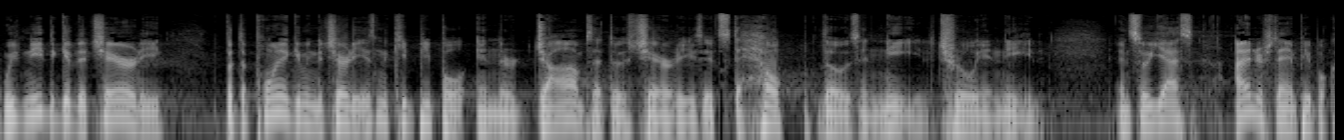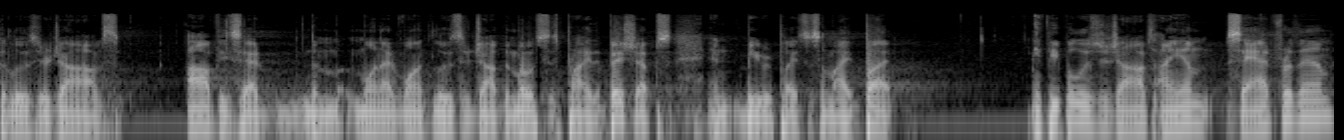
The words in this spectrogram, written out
we need to give to charity, but the point of giving to charity isn't to keep people in their jobs at those charities, it's to help those in need, truly in need. And so, yes, I understand people could lose their jobs, obviously I'd, the one I'd want to lose their job the most is probably the bishops and be replaced with somebody. But if people lose their jobs, I am sad for them,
